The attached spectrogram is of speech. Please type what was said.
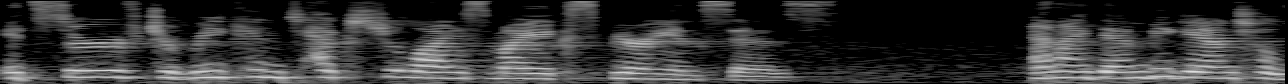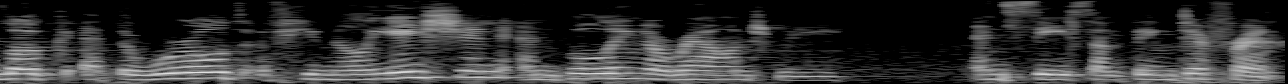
It served to recontextualize my experiences. And I then began to look at the world of humiliation and bullying around me and see something different.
